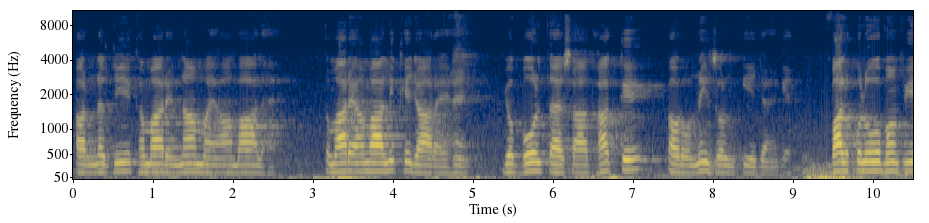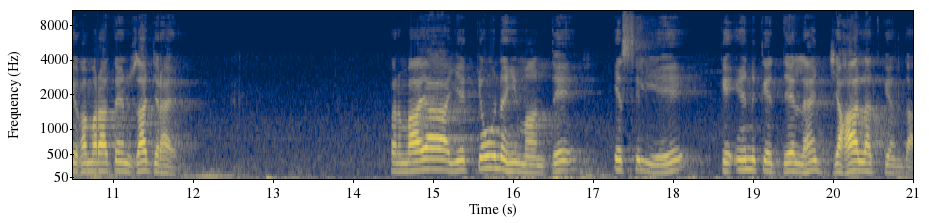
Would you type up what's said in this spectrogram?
اور نزدیک ہمارے نام اعمال ہے تمہارے اعمال لکھے جا رہے ہیں، جو بولتا ہے ساتھ حق کے، اور وہ نہیں ظلم کیے جائیں گے۔ بال قلوب فی غمراتین زجر ہے۔ فرمایا، یہ کیوں نہیں مانتے؟ اس لیے کہ ان کے دل ہیں جہالت کے اندر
